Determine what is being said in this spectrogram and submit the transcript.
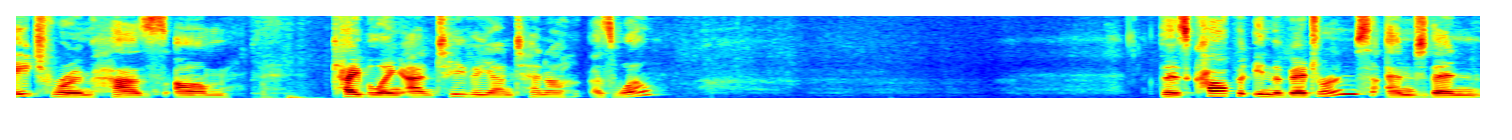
Each room has um, cabling and TV antenna as well. There's carpet in the bedrooms and then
